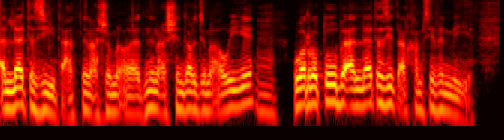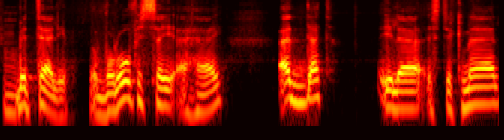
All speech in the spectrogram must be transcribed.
أن لا تزيد عن 22 22 درجة مئوية والرطوبة أن لا تزيد عن 50% بالتالي الظروف السيئة هاي أدت إلى استكمال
